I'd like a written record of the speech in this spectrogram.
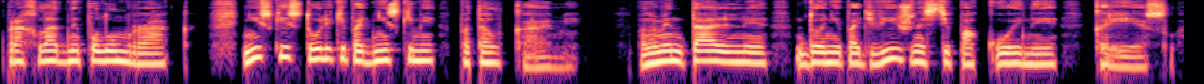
прохладный полумрак, низкие столики под низкими потолками монументальные до неподвижности покойные кресла.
